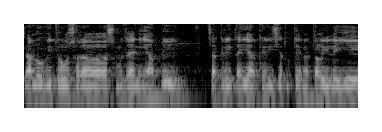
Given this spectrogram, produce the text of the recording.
ચાલો મિત્રો, સરસ મજાની આપણી ચકરી તૈયાર કરી છે, તો તેને તળી લઈએ.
